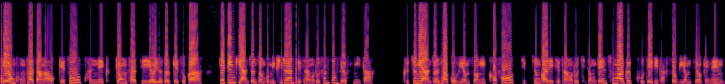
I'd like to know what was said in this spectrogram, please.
대형 공사장 9개소, 관내 극경사지 18개소가 해빙기 안전점검이 필요한 대상으로 선정되었습니다. 그 중에 안전사고 위험성이 커서 집중관리 대상으로 지정된 송화급 고대리 낙석 위험 지역에는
